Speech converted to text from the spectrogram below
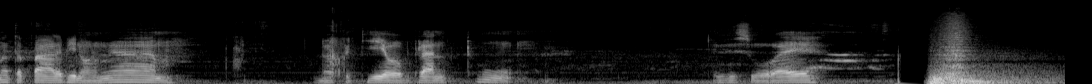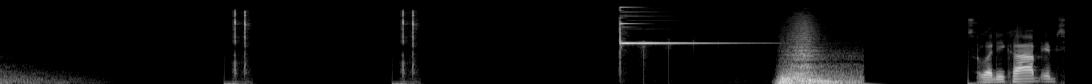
มาตะปาแล้วพี่น้องงามดอกกระเจียวบรัน ทุ่งสวยสวัสดีครับ FC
